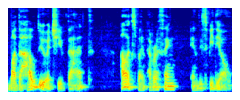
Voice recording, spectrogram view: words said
But how do you achieve that? I'll explain everything in this video.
